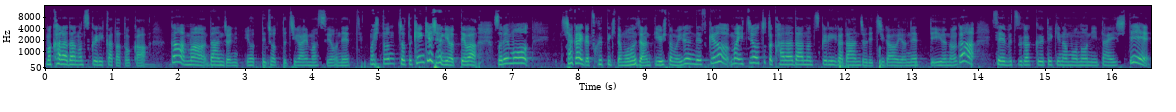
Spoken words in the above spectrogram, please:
まあ、体の作り方とかが、まあ、男女によってちょっと違いますよねって、まあ、人ちょっと研究者によってはそれも社会が作ってきたものじゃんっていう人もいるんですけど、まあ、一応ちょっと体の作りが男女で違うよねっていうのが生物学的なものに対して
